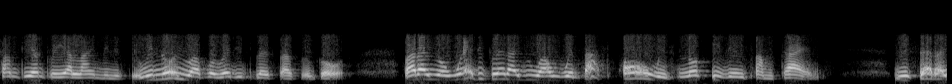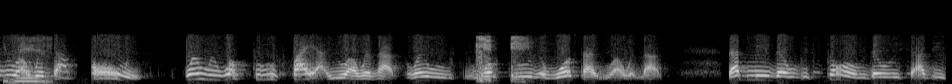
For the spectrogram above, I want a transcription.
Champion Prayer Line Ministry. We know you have already blessed us, O God. Father, your word declared that you are with us always, not even sometimes. You said that you are with us always. When we walk through fire, you are with us. When we walk through the water, you are with us. That means there will be storm, there will shall be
